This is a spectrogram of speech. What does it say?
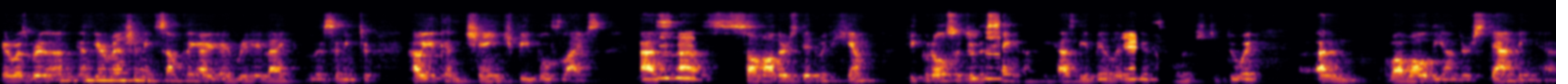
it was brilliant. And, and you're mentioning something I, I really like listening to how you can change people's lives as mm-hmm. as some others did with him he could also do mm-hmm. the same he has the ability yes. and knowledge to do it and above all the understanding uh,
